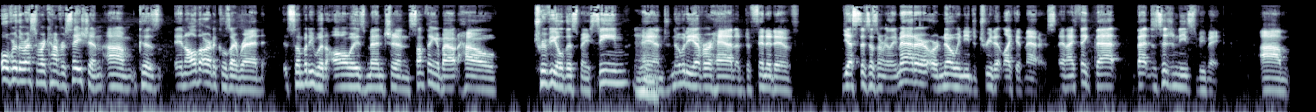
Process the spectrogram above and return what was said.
over the rest of our conversation um because in all the articles I read, somebody would always mention something about how trivial this may seem, Mhm. and nobody ever had a definitive yes this doesn't really matter or no we need to treat it like it matters and i think that that decision needs to be made um,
